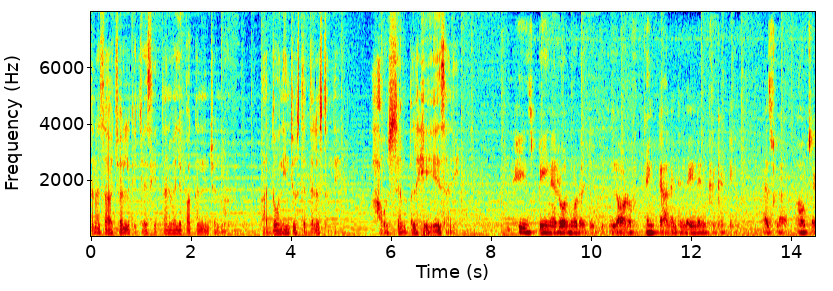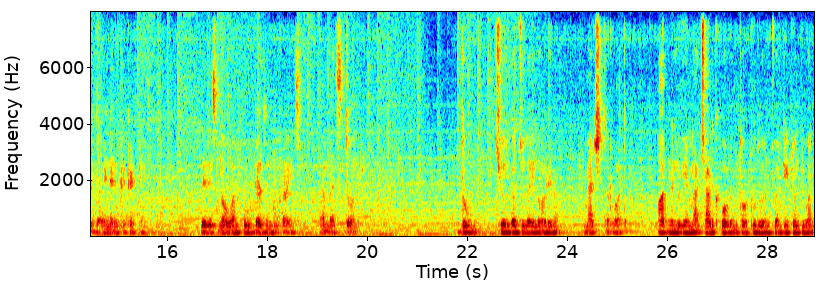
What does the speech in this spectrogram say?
తన సహచరులకు ఇచ్చేసి తను వెళ్ళి పక్కన నించున్న ఆ ధోనిని చూస్తే తెలుస్తుంది. హౌ సింపుల్ హీ ఈస్ అని. He's been a role model to a lot of young talent in the Indian cricket team as well as outside the Indian cricket team. There is no one who doesn't prize MS Dhoni. ధోని చివరిగా జూలైలో ఆడిన మ్యాచ్ తర్వాత ఆరు నెలలు ఏ మ్యాచ్ ఆడకపోవడంతో two thousand twenty twenty one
